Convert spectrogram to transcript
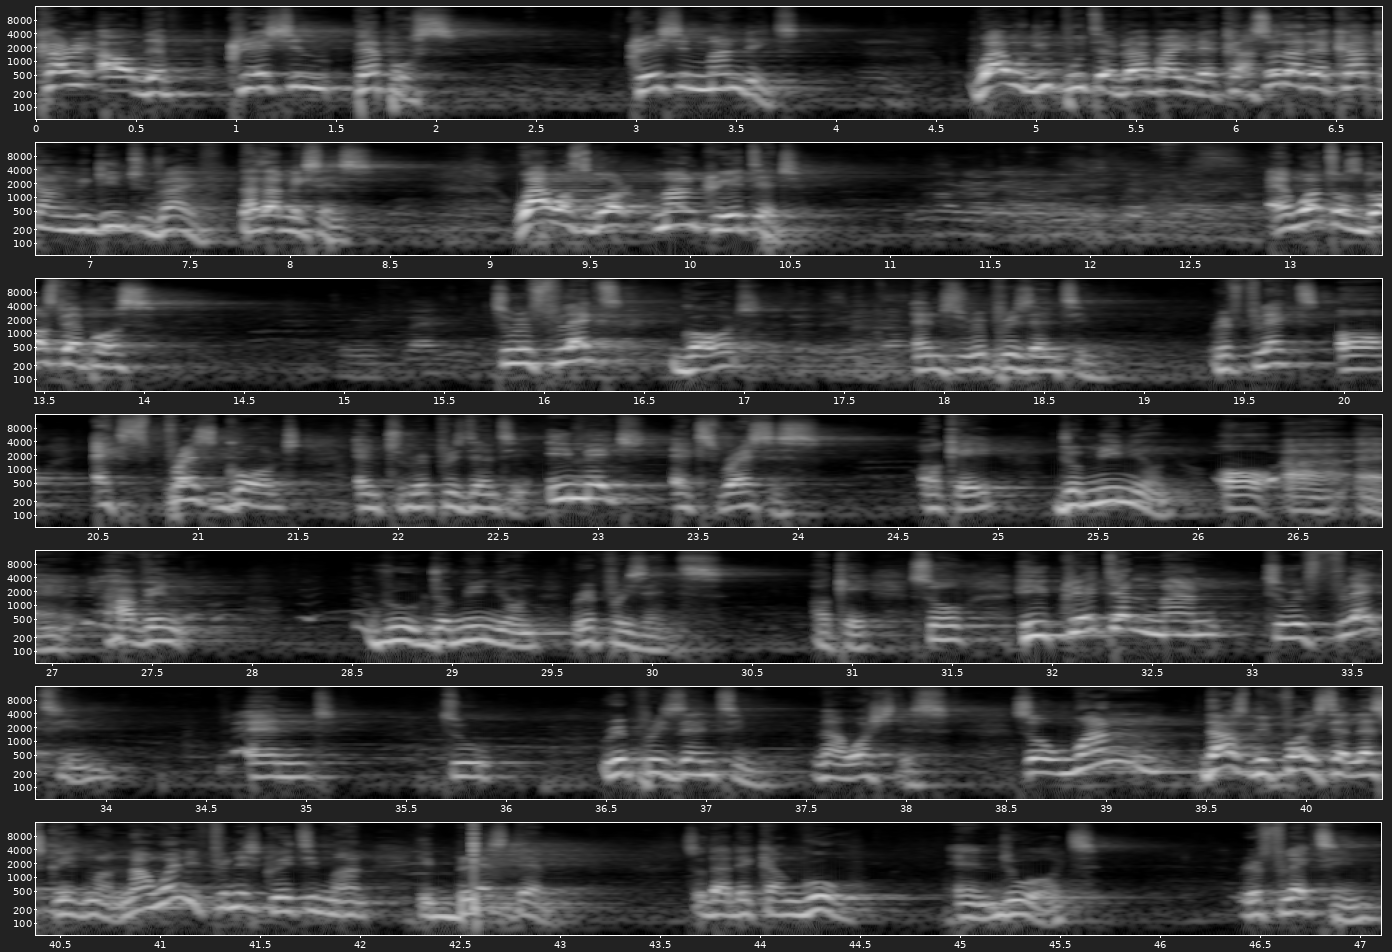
carry out the creation purpose, creation mandate. Why would you put a driver in a car? So that the car can begin to drive. Does that make sense? Why was God man created? And what was God's purpose? To reflect God and to represent Him. Reflect or express God and to represent Him. Image expresses, okay? Dominion or uh, uh, having rule, dominion represents, okay? So He created man to reflect Him and to represent Him. Now, watch this. So, one, that was before He said, Let's create man. Now, when He finished creating man, He blessed them so that they can go and do what? Reflect Him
